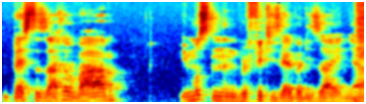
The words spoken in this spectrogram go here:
beste Sache war, wir mussten ein Graffiti selber designen, ja.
